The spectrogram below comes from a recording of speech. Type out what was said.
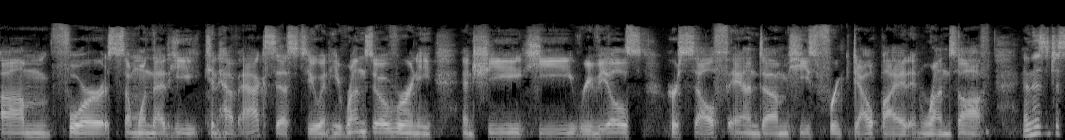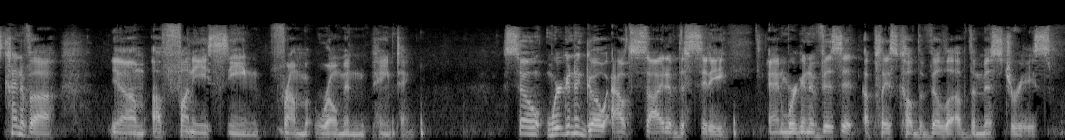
um, for someone that he can have access to, and he runs over and he and she he reveals herself, and um, he's freaked out by it and runs off. And this is just kind of a um, a funny scene from Roman painting. So we're going to go outside of the city and we're going to visit a place called the Villa of the Mysteries.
